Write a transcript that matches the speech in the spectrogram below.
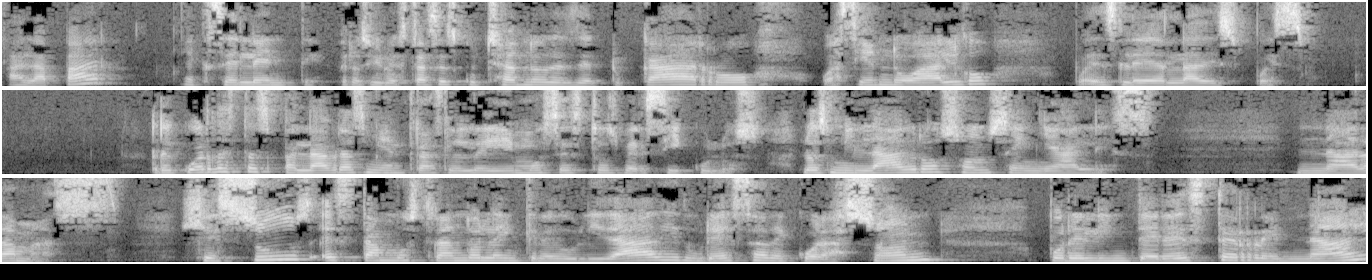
a la par, excelente. Pero si lo estás escuchando desde tu carro o haciendo algo, puedes leerla después. Recuerda estas palabras mientras leemos estos versículos. Los milagros son señales. Nada más. Jesús está mostrando la incredulidad y dureza de corazón por el interés terrenal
